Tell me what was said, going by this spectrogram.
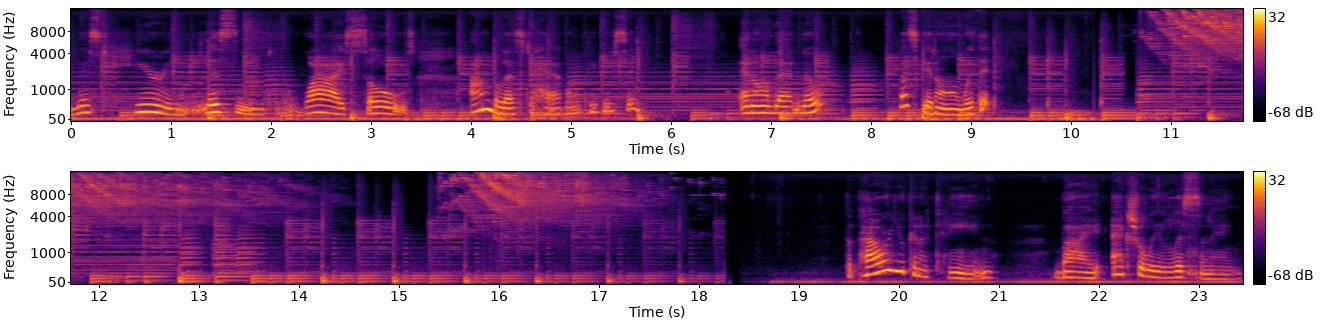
missed hearing and listening to the wise souls I'm blessed to have on PPC. And on that note, let's get on with it. The power you can attain by actually listening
